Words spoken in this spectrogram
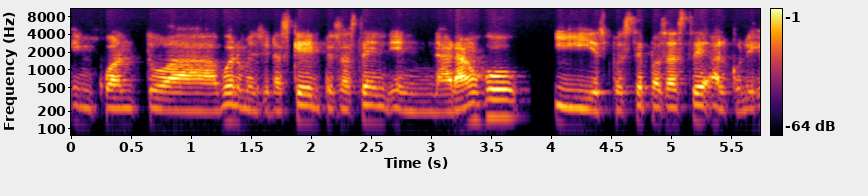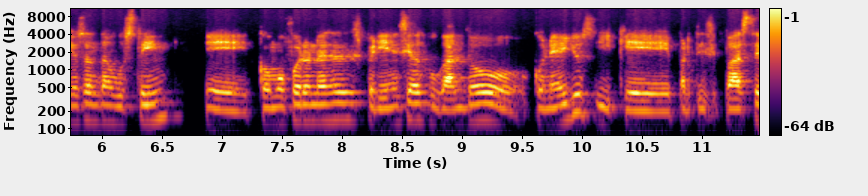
en cuanto a, bueno, mencionas que empezaste en, en Naranjo, y después te pasaste al Colegio San Agustín. Eh, ¿Cómo fueron esas experiencias jugando con ellos y que participaste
